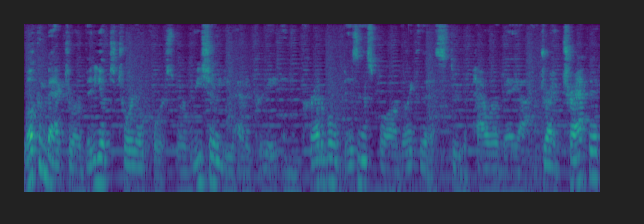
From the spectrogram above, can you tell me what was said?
Welcome back to our video tutorial course where we show you how to create an incredible business blog like this through the power of AI. Drive traffic,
